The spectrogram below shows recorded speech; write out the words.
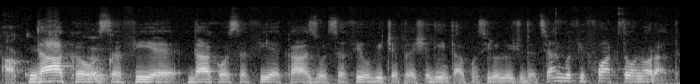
Acum, dacă, o să fie, dacă o să fie cazul să fiu vicepreședinte al Consiliului Județean, voi fi foarte onorat.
